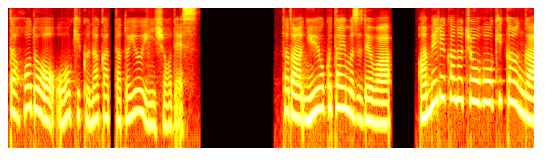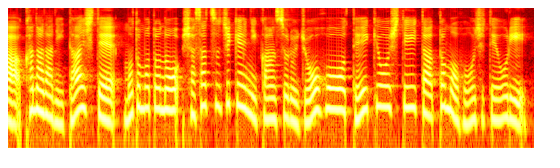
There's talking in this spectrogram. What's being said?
たほど大きくなかったという印象です。ただ、ニューヨークタイムズでは、アメリカの諜報機関がカナダに対してもともとの射殺事件に関する情報を提供していたとも報じており、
